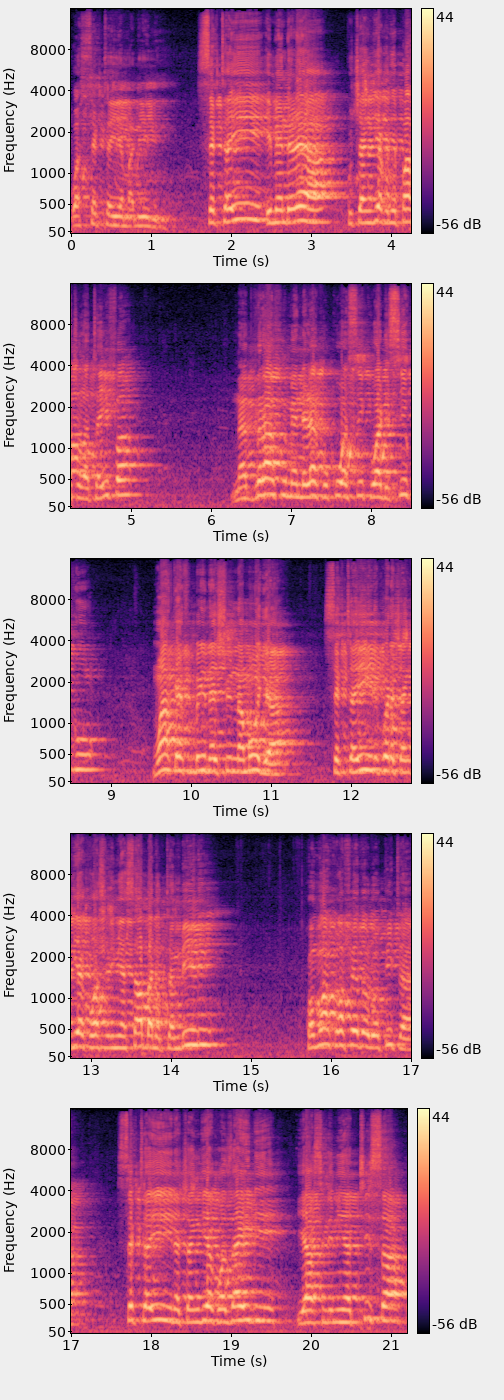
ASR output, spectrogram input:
wa sekta hii ya madini. Sekta hii imeendelea kuchangia kwenye pato la taifa na grafu imeendelea kukua siku hadi siku. Mwaka 2021 sekta hii ilikuwa inachangia kwa asilimia saba nukta mbili. Kwa mwaka wa fedha uliopita sekta hii inachangia kwa zaidi ya asilimia tisa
